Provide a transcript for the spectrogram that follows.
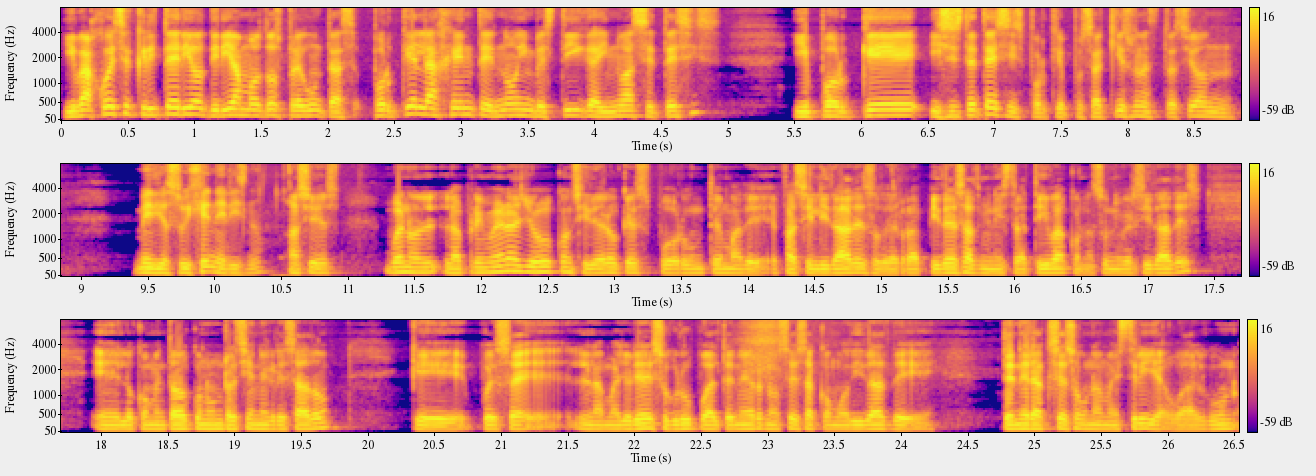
Y bajo ese criterio diríamos dos preguntas. ¿Por qué la gente no investiga y no hace tesis? ¿Y por qué hiciste tesis? Porque pues aquí es una situación medio sui generis, ¿no? Así es. Bueno, la primera yo considero que es por un tema de facilidades o de rapidez administrativa con las universidades. Eh, lo comentado con un recién egresado que pues eh, la mayoría de su grupo al tenernos esa comodidad de tener acceso a una maestría o a algún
